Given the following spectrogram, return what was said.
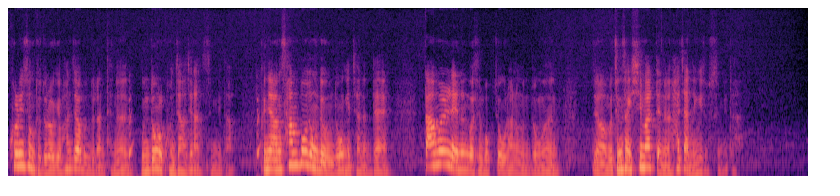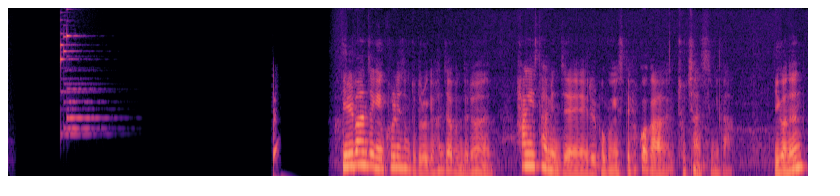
콜린성 두드러기 환자분들한테는 운동을 권장하지는 않습니다. 그냥 3보 정도의 운동은 괜찮은데 땀을 내는 것을 목적으로 하는 운동은 어, 뭐 증상이 심할 때는 하지 않는 게 좋습니다. 일반적인 콜린성 두드러기 환자분들은 항히스타민제를 복용했을 때 효과가 좋지 않습니다. 이거는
